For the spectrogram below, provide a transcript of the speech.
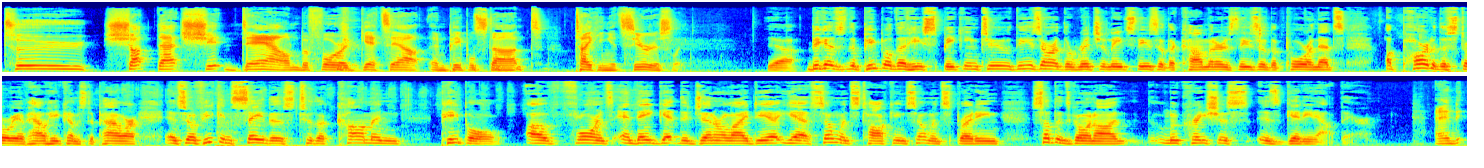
to shut that shit down before it gets out and people start taking it seriously. Yeah, because the people that he's speaking to, these aren't the rich elites, these are the commoners, these are the poor, and that's a part of the story of how he comes to power. And so if he can say this to the common people of Florence and they get the general idea, yeah, someone's talking, someone's spreading, something's going on, Lucretius is getting out there. And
